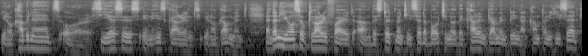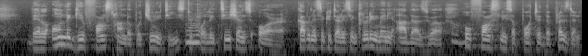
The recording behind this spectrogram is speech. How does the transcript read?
you know, cabinets or CSs in his current, you know, government. And then he also clarified um, the statement he said about, you know, the current government being a company. He said they'll only give first-hand opportunities to mm-hmm. politicians or cabinet secretaries, including many others as well, mm-hmm. who firstly supported the president,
